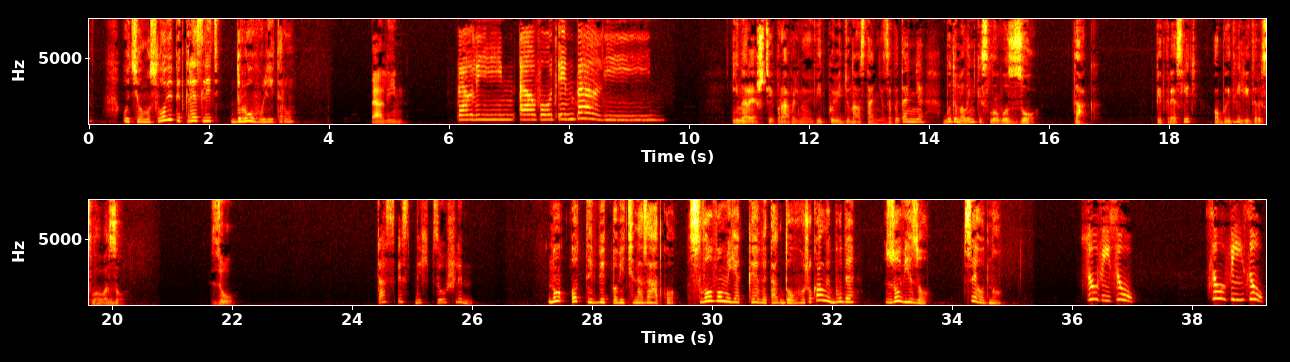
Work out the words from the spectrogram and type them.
У цьому слові підкресліть другу літеру. Berlin. Wohnt in Berlin. І нарешті правильною відповіддю на останнє запитання буде маленьке слово зо. Так. Підкресліть обидві літери слова зо. So. Das ist nicht so schlimm. Ну, от і відповідь на загадку. Словом, яке ви так довго шукали, буде зовізо. Все одно. Sowieso. Sowieso.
